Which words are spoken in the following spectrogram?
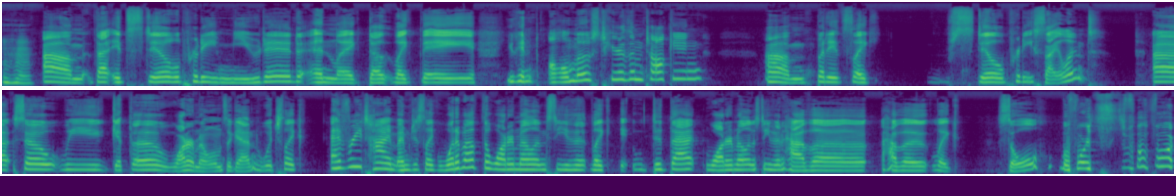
Mm-hmm. Um, that it's still pretty muted and like does like they you can almost hear them talking, um, but it's like still pretty silent. Uh, so we get the watermelons again, which like every time I'm just like, what about the watermelon, Steven? Like, it, did that watermelon, Steven, have a have a like soul before before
